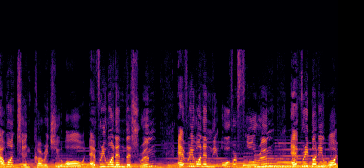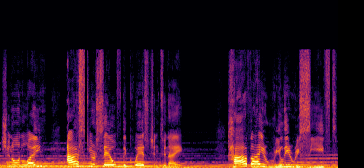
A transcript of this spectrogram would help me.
I want to encourage you all, everyone in this room, everyone in the overflow room, everybody watching online, ask yourself the question tonight have I really received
